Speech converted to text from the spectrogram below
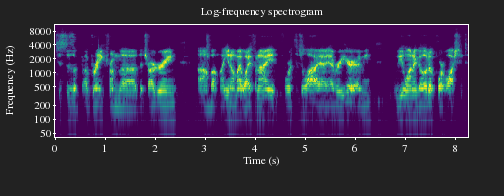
just as a, a break from the the chartering. Um, but my, you know, my wife and I, Fourth of July every year. I mean, we want to go to Port Washington,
